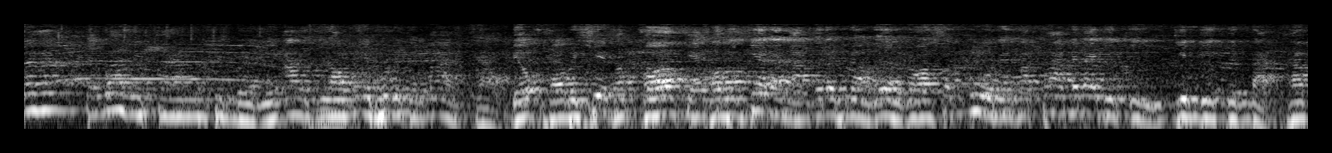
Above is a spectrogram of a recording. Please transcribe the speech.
นะครับแต่ว่าเหตุการณ์มันเป็นแบบนี้เอาเราไม่ได้พูดกันมากครับเดี๋ยวขอไปเคลียร์ครับขอขอไปแค่ด้านหลังก็ได้พี่น้องเออรอสักครู่นะครับถ้าไม่ได้จริงๆยินดีคืนบัตรครับ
